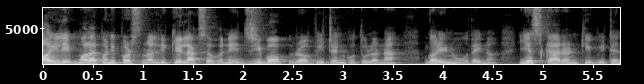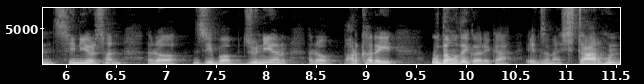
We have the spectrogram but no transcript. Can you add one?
अहिले मलाई पनि पर्सनल्ली के लाग्छ भने जिबब र भिटेनको तुलना गरिनु हुँदैन। यसकारण कि भिटेन सिनियर छन् र जिबब जुनियर र भर्खरै उदाउँदै गरेका एकजना स्टार हुन्।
